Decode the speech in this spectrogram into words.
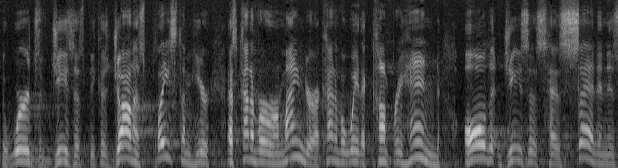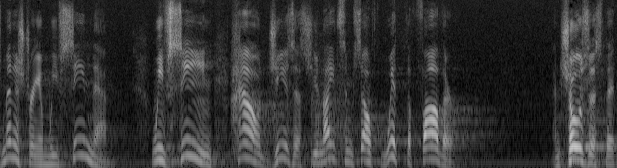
the, words of Jesus, because John has placed them here as kind of a reminder, a kind of a way to comprehend all that Jesus has said in his ministry, and we've seen them. We've seen how Jesus unites himself with the Father and shows us that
